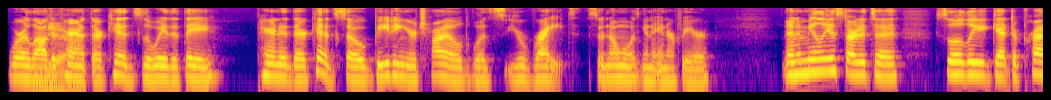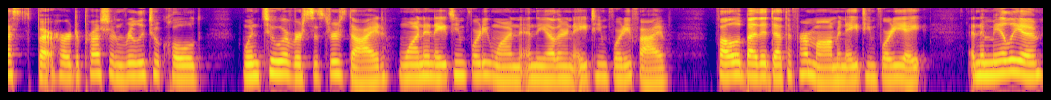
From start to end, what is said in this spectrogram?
were allowed to parent their kids the way that they parented their kids. So, beating your child was your right. So, no one was going to interfere. And Amelia started to slowly get depressed, but her depression really took hold when two of her sisters died, one in 1841 and the other in 1845, followed by the death of her mom in 1848. And Amelia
